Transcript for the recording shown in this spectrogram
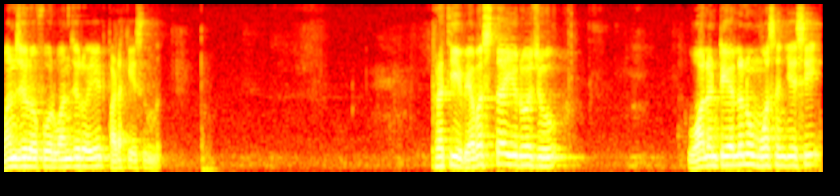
One zero four one zero eight పడకేసింది. ప్రతి వ్యవస్థ ఈరోజు వాలంటీర్లను మోసం చేసి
